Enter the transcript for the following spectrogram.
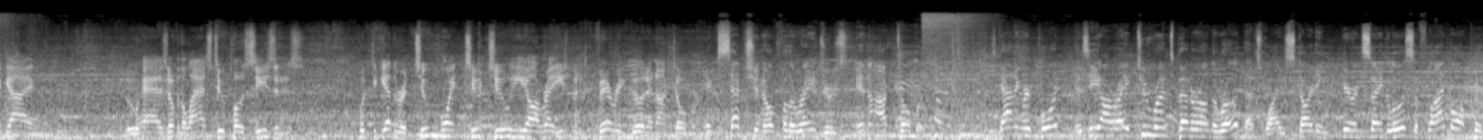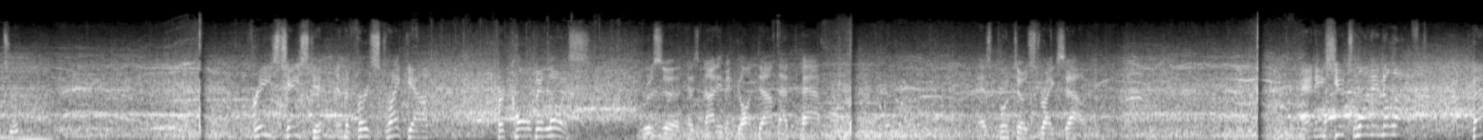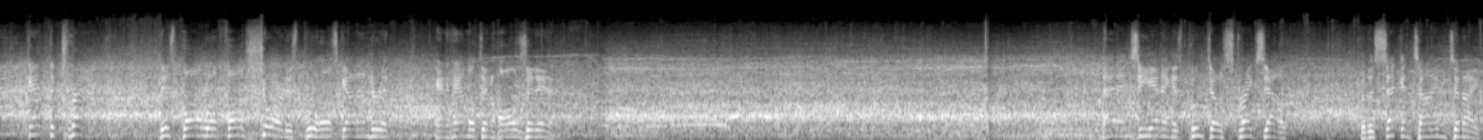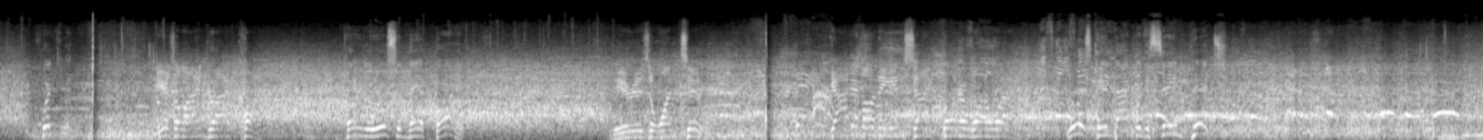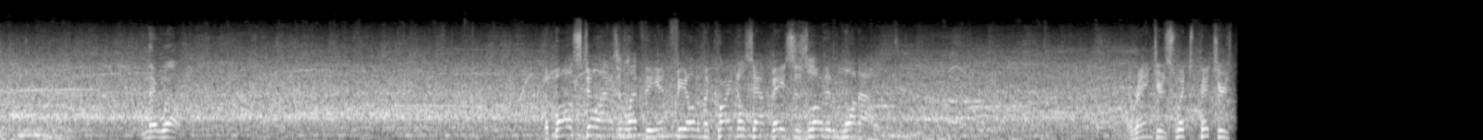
a guy who has, over the last two postseasons, put together a 2.22 ERA. He's been very good in October. Exceptional for the Rangers in October. Scouting report, his ERA two runs better on the road. That's why he's starting here in St. Louis, a fly ball pitcher. Freese chased it in the first strikeout for Colby Lewis. Russa has not even gone down that path as Punto strikes out. And he shoots one into left. Back at the track. This ball will fall short as Pujols got under it and Hamilton hauls it in. That ends the inning as Punto strikes out for the second time tonight. Quickly. Here's a line drive. Tony Russa may have bought it. Here is a one-two. Got him on the inside corner, one away. Lewis came back with the same pitch. And they will. The ball still hasn't left the infield, and the Cardinals have bases loaded, one out. The Rangers switch pitchers.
